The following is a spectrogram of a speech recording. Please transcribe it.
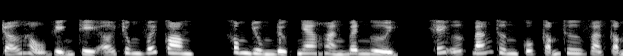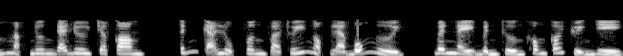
trở hậu viện thì ở chung với con, không dùng được nha hoàng bên người, khế ước bán thân của Cẩm Thư và Cẩm Mặt Nương đã đưa cho con, tính cả Lục Vân và Thúy Ngọc là bốn người, bên này bình thường không có chuyện gì,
